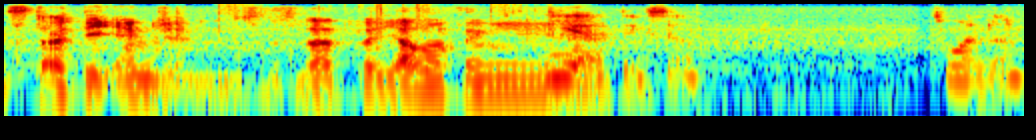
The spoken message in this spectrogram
Start the engines. Is that the yellow thingy? Yeah, I think so. It's one of them.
